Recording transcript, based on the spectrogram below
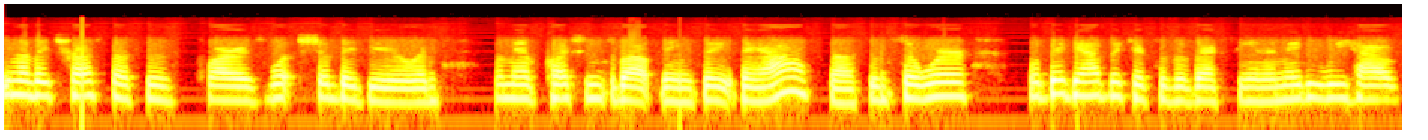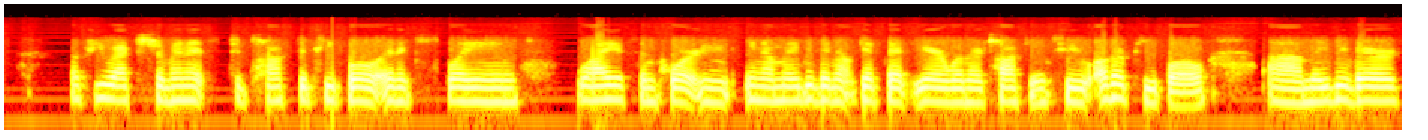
you know, they trust us as far as what should they do, and when they have questions about things, they they ask us, and so we're we're big advocates of the vaccine, and maybe we have a few extra minutes to talk to people and explain why it's important. You know, maybe they don't get that ear when they're talking to other people. Uh, maybe their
